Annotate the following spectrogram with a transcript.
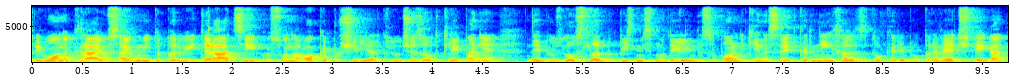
pri WannaCry, vsaj v unita prvi iteraciji, ko so na roke pošiljali ključe za odklepanje, da je bil zelo slab biznis model in da so pol nekje na sred kar nehali, uh -huh. zato ker je bilo preveč tega.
